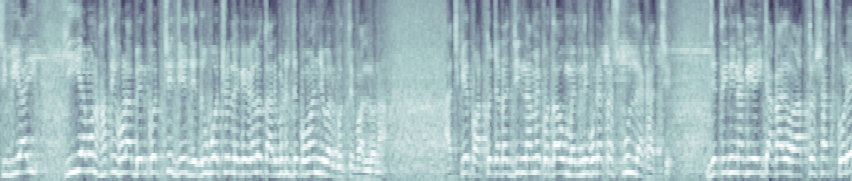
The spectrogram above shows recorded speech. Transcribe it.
সিবিআই কি এমন হাতি ঘোড়া বের করছে যে যে দু বছর লেগে গেল তার বিরুদ্ধে প্রমাণ জোগাড় করতে পারল না। আজকের পার্থ চ্যাটার্জির নামে কোথাও মেদিনীপুরে একটা স্কুল দেখাচ্ছে, যে তিনি নাকি এই টাকা আত্মসাৎ করে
